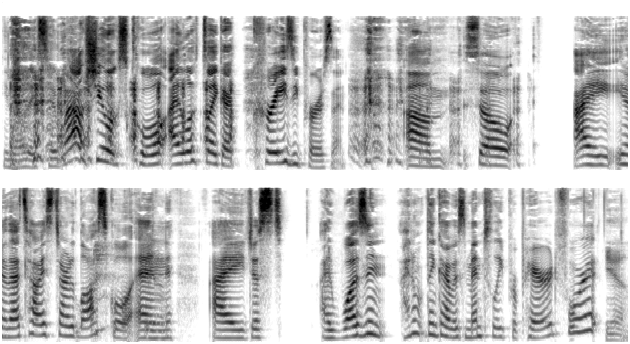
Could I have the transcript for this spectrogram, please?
You know, they said, wow, she looks cool. I looked like a crazy person. Um, so I, you know, that's how I started law school. And Yeah. I just, I wasn't, I don't think I was mentally prepared for it. yeah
